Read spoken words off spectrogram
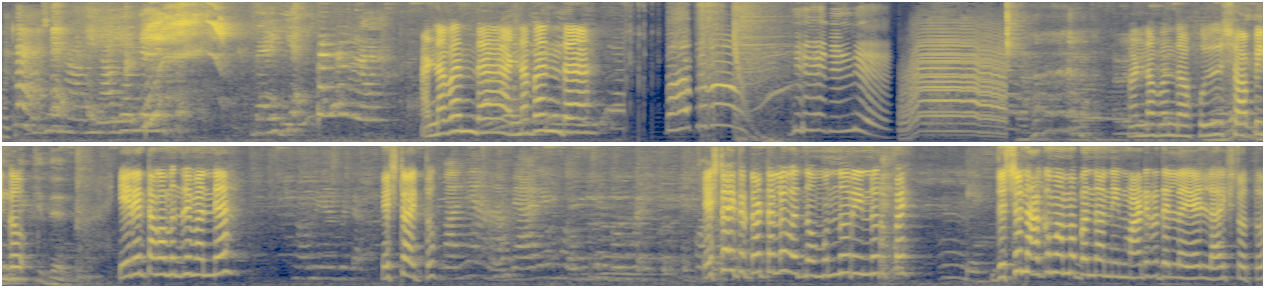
ಗೊತ್ತಾಗ್ಬೋದು. ಅಣ್ಣ ಬಂದ ಅಣ್ಣ ಬಂದ. ಅಣ್ಣ ಬಂದ ಫುಲ್ ಶಾಪಿಂಗು ಏನೇನು ತಗೊಂಬಂದ್ರಿ ಮೊನ್ನೆ? ಎಷ್ಟಾಯ್ತು? ಎಷ್ಟಾಯ್ತು ಟೋಟಲು ಒಂದು ಮುನ್ನೂರು ಇನ್ನೂರು ರೂಪಾಯಿ? ಜಸ್ಟ್ ನಾಗಮ್ಮ ಬಂದ ನೀನು ಮಾಡಿರೋದೆಲ್ಲ ಹೇಳ ಇಷ್ಟೊತ್ತು.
